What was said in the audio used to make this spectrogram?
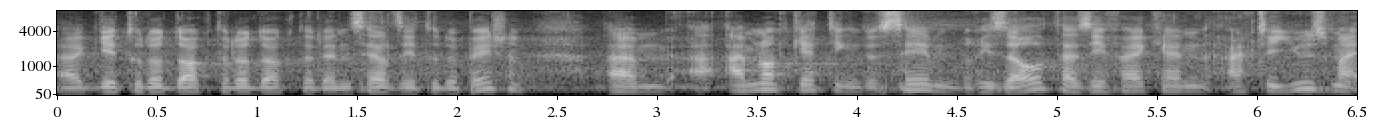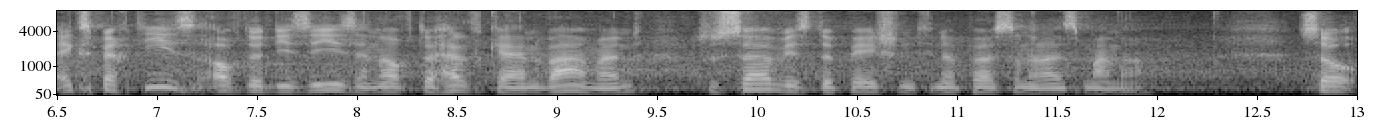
uh, get to the doctor, the doctor then sells it to the patient, um, I'm not getting the same result as if I can actually use my expertise of the disease and of the healthcare environment to service the patient in a personalized manner. So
